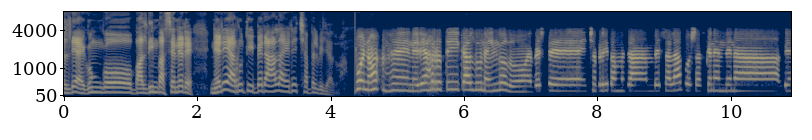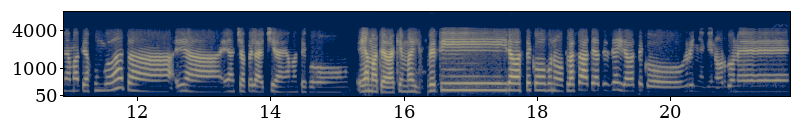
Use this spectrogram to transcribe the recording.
aldea egongo baldin bazen ere, nere arruti bera ala ere txapel biladua. Bueno, eh, nere arruti kaldu nahi ingo du, beste txapelketan bezala, pues azkenen dena, dena matea jungo da, eta ea, ea txapela etxea eamateko, eamatea dake mai. Beti irabazteko, bueno, plaza bateatzea irabazteko grinekin, orduan, eh,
